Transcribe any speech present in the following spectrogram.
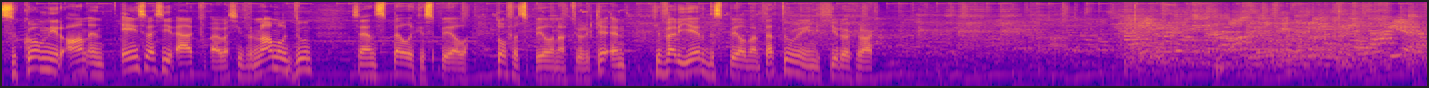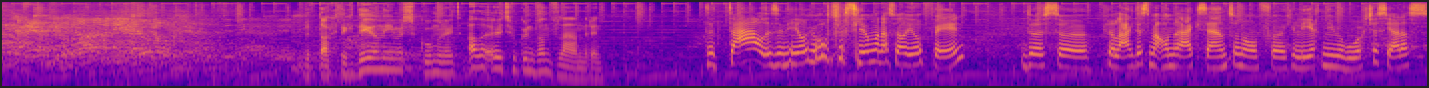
Dus ze komen hier aan en het enige wat ze hier, eigenlijk, wat ze hier voornamelijk doen, zijn spelletjes spelen. Toffe spelen natuurlijk. Hè? En gevarieerde spelen, want dat doen we in de Giro graag. De 80 deelnemers komen uit alle uithoeken van Vlaanderen. De taal is een heel groot verschil, maar dat is wel heel fijn. Dus uh, verlaagd is met andere accenten of uh, geleerd nieuwe woordjes. Ja, dat is,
